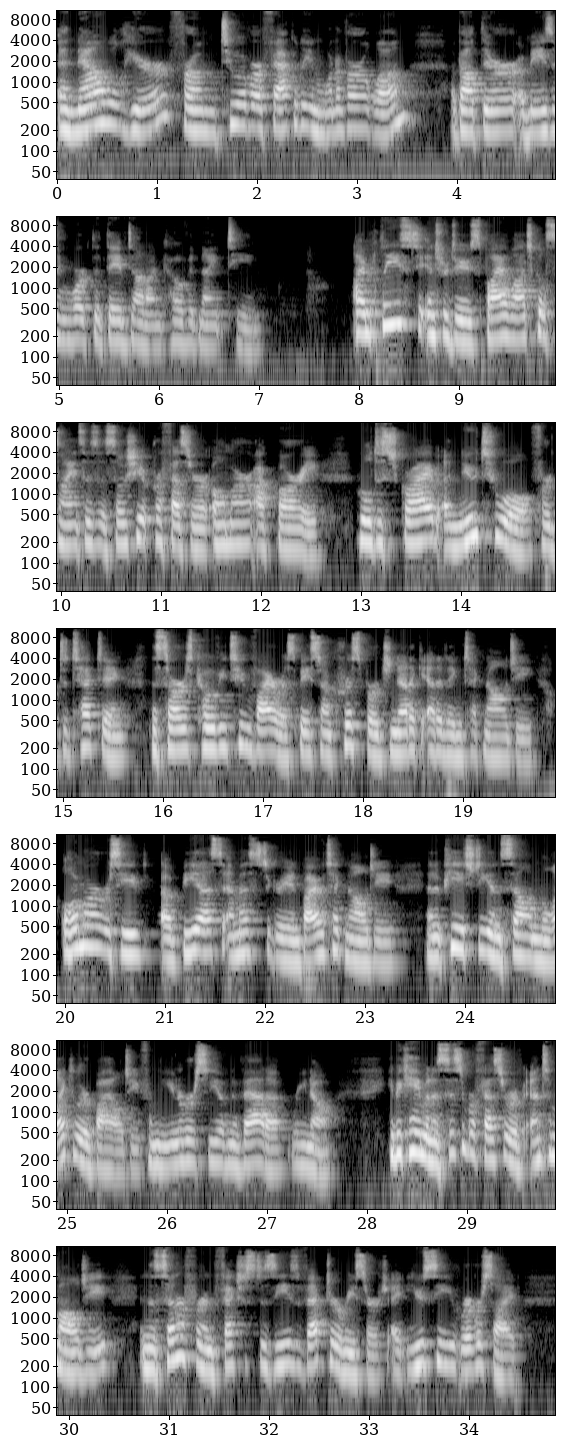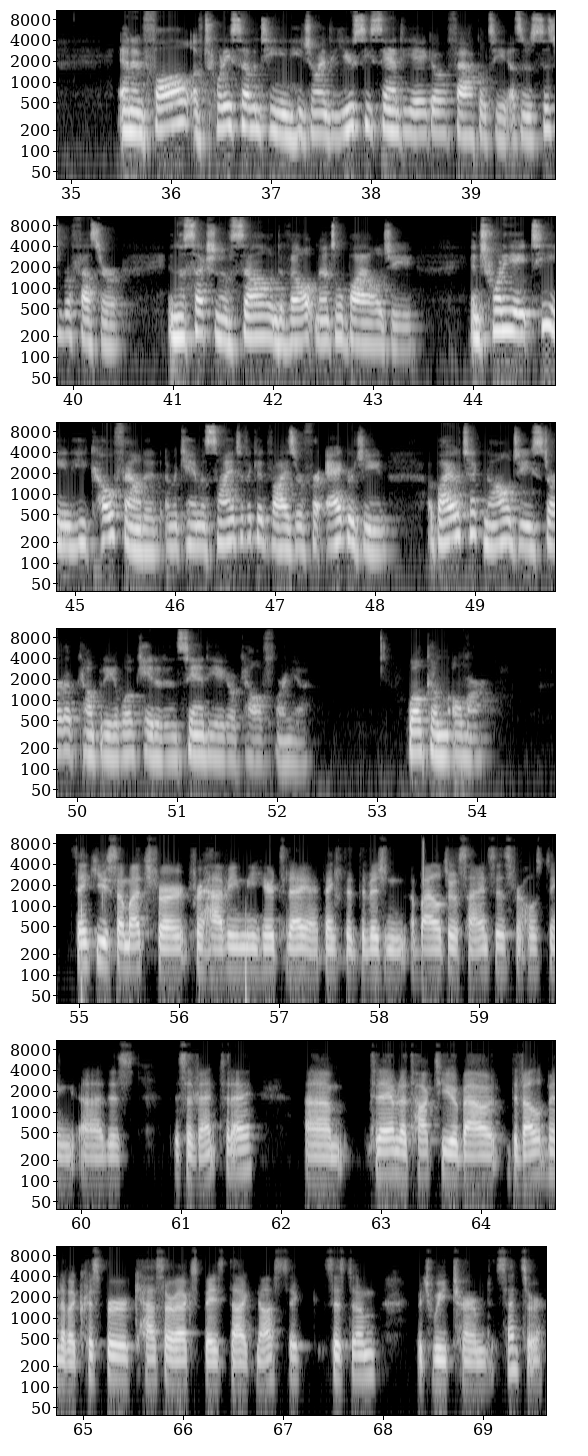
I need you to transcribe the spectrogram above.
And now we'll hear from two of our faculty and one of our alum about their amazing work that they've done on COVID 19. I'm pleased to introduce Biological Sciences Associate Professor Omar Akbari, who will describe a new tool for detecting the SARS CoV 2 virus based on CRISPR genetic editing technology. Omar received a BS MS degree in biotechnology and a PhD in cell and molecular biology from the University of Nevada, Reno. He became an assistant professor of entomology in the Center for Infectious Disease Vector Research at UC Riverside and in fall of 2017, he joined the UC San Diego faculty as an assistant professor in the section of cell and developmental biology. In 2018, he co-founded and became a scientific advisor for Agragene, a biotechnology startup company located in San Diego, California. Welcome, Omar. Thank you so much for, for having me here today. I thank the Division of Biological Sciences for hosting uh, this, this event today. Um, Today I'm going to talk to you about development of a CRISPR CasRx based diagnostic system, which we termed SENSR.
